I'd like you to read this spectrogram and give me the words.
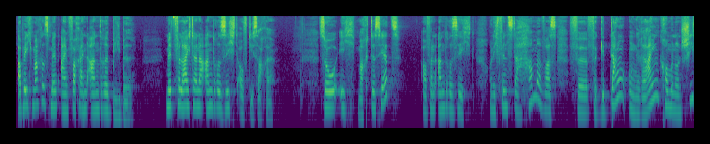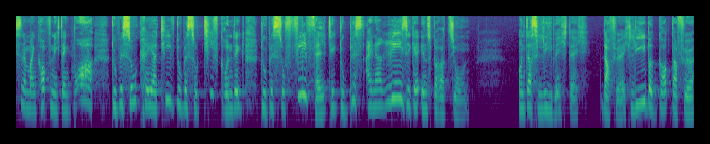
aber ich mache es mit einfach einer anderen Bibel, mit vielleicht einer anderen Sicht auf die Sache. So, ich mache das jetzt auf eine andere Sicht. Und ich finde es der Hammer, was für, für Gedanken reinkommen und schießen in meinen Kopf. Und ich denke, boah, du bist so kreativ, du bist so tiefgründig, du bist so vielfältig, du bist eine riesige Inspiration. Und das liebe ich dich dafür. Ich liebe Gott dafür,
